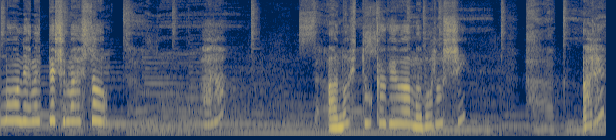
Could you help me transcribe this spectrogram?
あ、もう眠ってしまいそう。あら？あの人影は幻？あれ？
